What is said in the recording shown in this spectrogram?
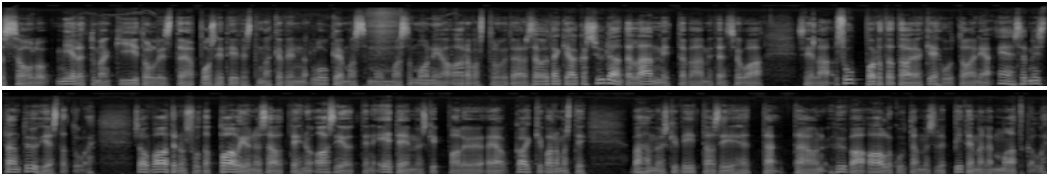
se on ollut mielettömän kiitollista ja positiivista. Mä kävin lukemassa muun muassa monia arvosteluita ja se on jotenkin aika sydäntä lämmittävää, miten se vaan siellä supportataan ja kehutaan ja eihän se mistään tyhjästä tule. Se on vaatinut sulta paljon ja sä oot tehnyt asioiden eteen myöskin paljon ja kaikki varmasti vähän myöskin viittaa siihen, että tämä on hyvä alku tämmöiselle pitemmälle matkalle.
